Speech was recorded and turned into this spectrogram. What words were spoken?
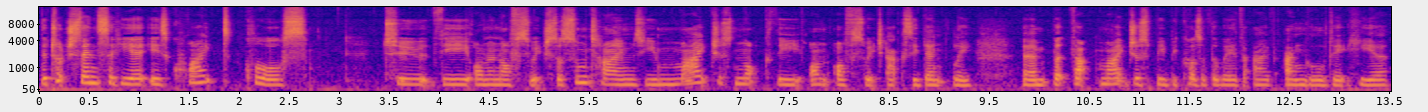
the touch sensor here is quite close to the on and off switch. So sometimes you might just knock the on off switch accidentally um, but that might just be because of the way that I've angled it here.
